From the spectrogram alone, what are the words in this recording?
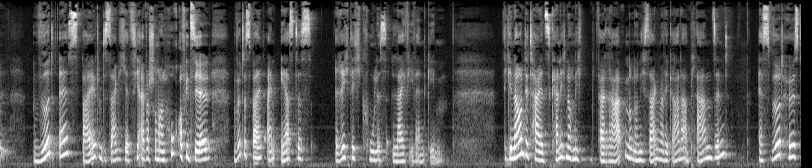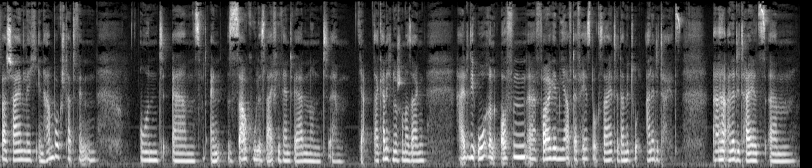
wird es bald, und das sage ich jetzt hier einfach schon mal hochoffiziell, wird es bald ein erstes richtig cooles Live-Event geben. Die genauen Details kann ich noch nicht verraten und noch nicht sagen, weil wir gerade am Plan sind. Es wird höchstwahrscheinlich in Hamburg stattfinden und ähm, es wird ein saucooles Live-Event werden. Und ähm, ja, da kann ich nur schon mal sagen, halte die Ohren offen, äh, folge mir auf der Facebook-Seite, damit du alle Details, äh, alle Details, ähm,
